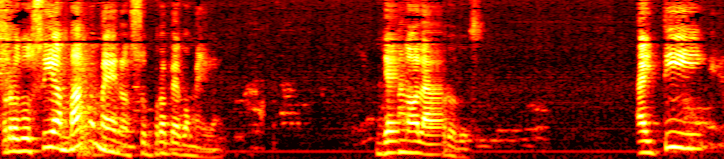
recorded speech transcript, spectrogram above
producía más o menos su propia comida. Ya no la produce. Haití,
